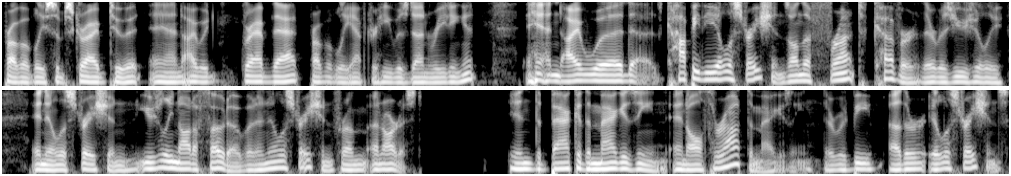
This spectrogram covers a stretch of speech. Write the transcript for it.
probably subscribed to it, and I would grab that probably after he was done reading it, and I would uh, copy the illustrations on the front cover. There was usually an illustration, usually not a photo, but an illustration from an artist. In the back of the magazine and all throughout the magazine, there would be other illustrations.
